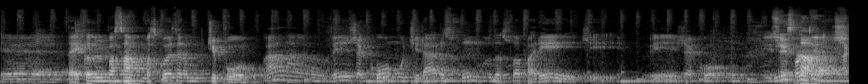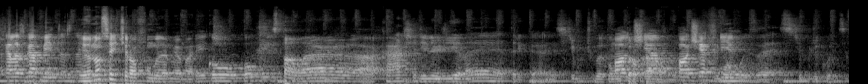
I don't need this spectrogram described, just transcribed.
É, daí quando me passavam umas coisas eram tipo, ah, veja como tirar os fungos da sua parede, veja como Isso é instalar- importante. Aquelas gavetas, né? Eu não sei tirar o fungo da minha parede. como, como instalar a caixa de energia elétrica, esse tipo de coisa, como Pautinha- trocar pautinha fria. coisa, é, esse tipo de coisa.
